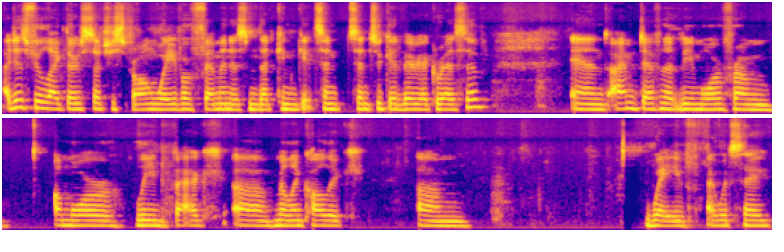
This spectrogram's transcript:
i just feel like there's such a strong wave of feminism that can get tend, tend to get very aggressive and i'm definitely more from a more leaned back uh, melancholic um, wave i would say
